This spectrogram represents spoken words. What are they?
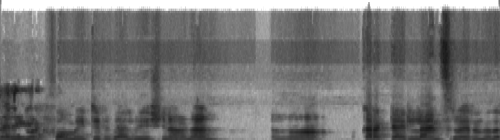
വെരി ഗുഡ് ഫോർമേറ്റീവ് ഇവാലുവേഷൻ ആണ് കറക്റ്റ് ആയിട്ടുള്ള ആൻസർ വരുന്നത്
